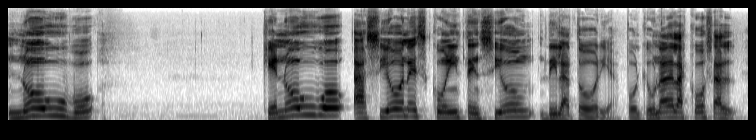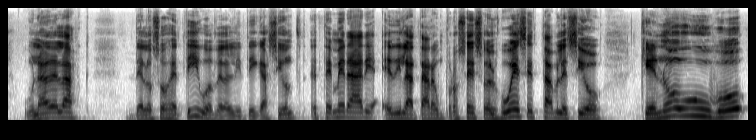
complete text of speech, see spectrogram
no hubo que no hubo acciones con intención dilatoria, porque una de las cosas, una de las de los objetivos de la litigación temeraria es dilatar un proceso. El juez estableció que no hubo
